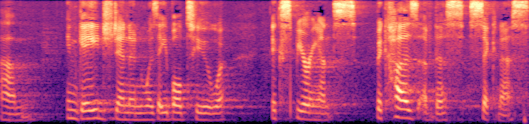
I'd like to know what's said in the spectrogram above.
um, engaged in and was able to experience because of this sickness.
